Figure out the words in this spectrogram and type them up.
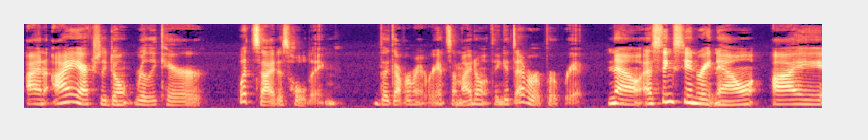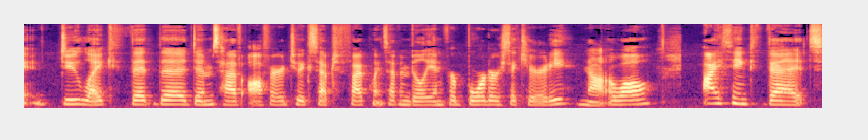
And I actually don't really care what side is holding the government ransom. I don't think it's ever appropriate. Now, as things stand right now, I do like that the Dems have offered to accept 5.7 billion for border security, not a wall. I think that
